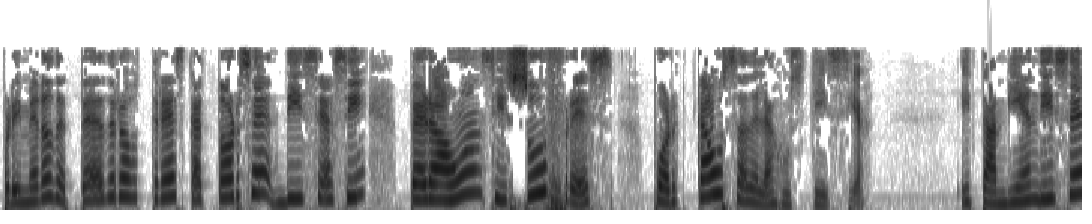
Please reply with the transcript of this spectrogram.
Primero de Pedro 3:14 dice así, pero aún si sufres por causa de la justicia. Y también dice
